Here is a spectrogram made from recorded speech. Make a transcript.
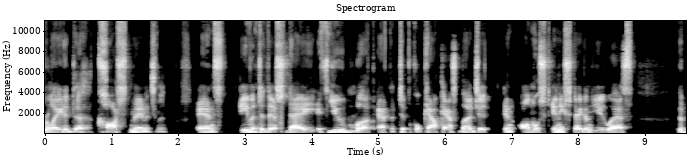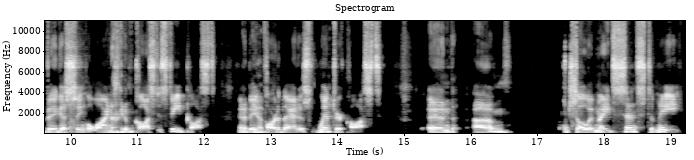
related to cost management. And even to this day, if you look at the typical cow calf budget in almost any state in the U.S., the biggest single line item cost is feed costs. And a big yep. part of that is winter costs. And um, so it made sense to me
